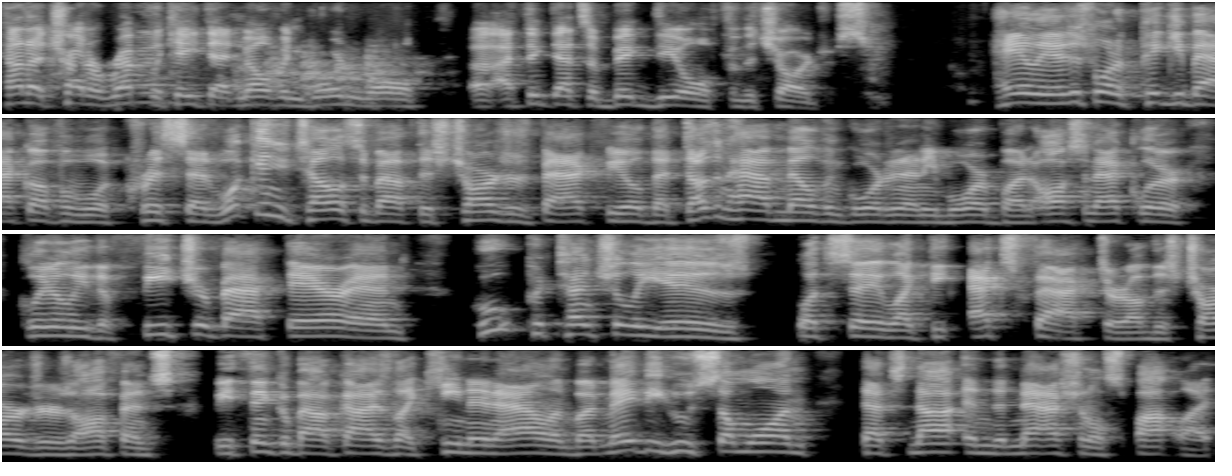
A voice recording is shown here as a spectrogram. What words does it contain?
kind of try to replicate that Melvin Gordon role. Uh, I think that's a big deal for the Chargers. Hayley, I just want to piggyback off of what Chris said. What can you tell us about this Chargers backfield that doesn't have Melvin Gordon anymore, but Austin Ekeler clearly the feature back there, and who potentially is, let's say, like the X factor of this Chargers offense? We think about guys like Keenan Allen, but maybe who's someone that's not in the national spotlight.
